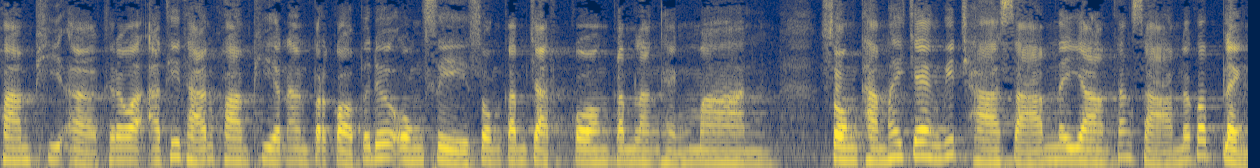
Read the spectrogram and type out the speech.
ความเพียรเรียกว่าอธิษฐานความเพียรอันประกอบไปด้วยองค์สี่ทรงกำจัดกองกำลังแห่งมารทรงทำให้แจ้งวิชาสามในยามทั้งสามแล้วก็เปล่ง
